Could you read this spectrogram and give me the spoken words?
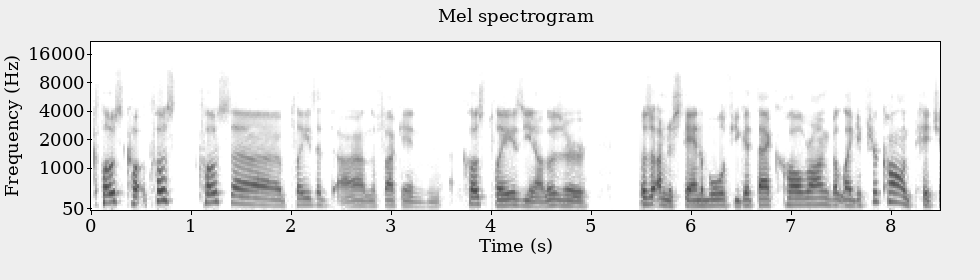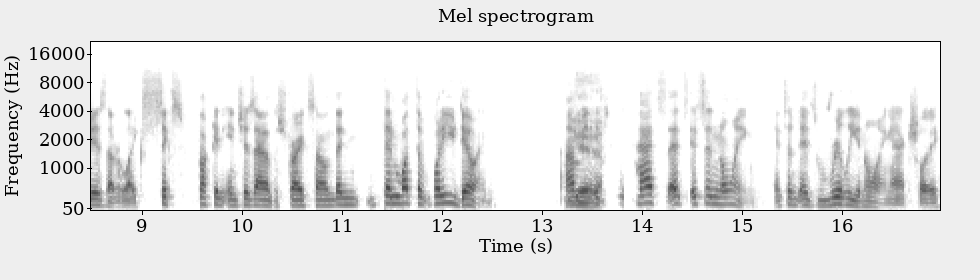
close, close, close uh plays at, on the fucking close plays. You know, those are those are understandable if you get that call wrong. But like, if you're calling pitches that are like six fucking inches out of the strike zone, then then what the what are you doing? I mean, it's, that's that's it's annoying. It's a, it's really annoying actually.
